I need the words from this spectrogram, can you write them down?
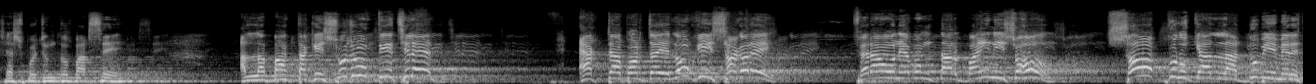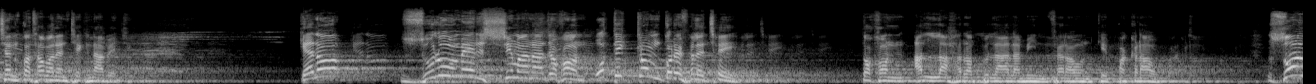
শেষ পর্যন্ত পারছে আল্লাহ পাক তাকে সুযোগ দিয়েছিলেন। একটা পর্যায়ে লৌকিক সাগরে ফেরাউন এবং তার বাহিনী সহ সবগুলোকে আল্লাহ ডুবিয়ে মেরেছেন, কথা বলেন ঠিক না কেন? জুলুমের সীমানা যখন অতিক্রম করে ফেলেছে, তখন আল্লাহ রাব্বুল আলামিন ফেরাউনকে পাকড়াও জল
